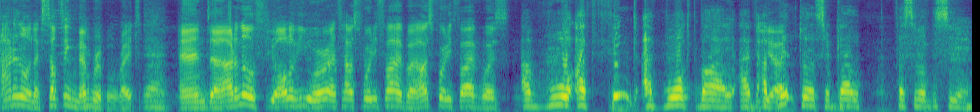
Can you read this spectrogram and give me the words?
I don't know, like something memorable, right? Yeah. And uh, I don't know if you, all of you were at House 45, but House 45 was I've wa- I think I've walked by. I've, I've Yeah. been to a circle festival this year?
